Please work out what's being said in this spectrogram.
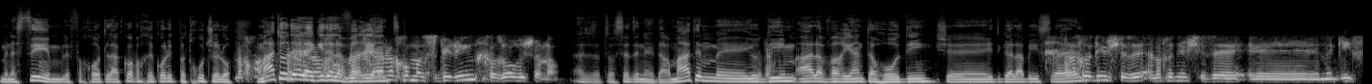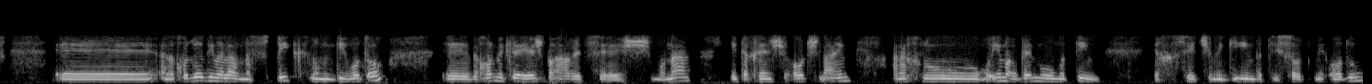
מנסים לפחות לעקוב אחרי כל התפתחות שלו. נכון. מה אתה יודע להגיד אנחנו, על הווריאנט... אנחנו מסבירים חזור ושלום. אז אתה עושה את זה נהדר. מה אתם uh, יודעים על הווריאנט ההודי שהתגלה בישראל? אנחנו יודעים שזה, אנחנו יודעים שזה אה, נגיף. אה, אנחנו לא יודעים עליו מספיק, לומדים אותו. אה, בכל מקרה, יש בארץ אה, שמונה, ייתכן שעוד שניים. אנחנו רואים הרבה מאומתים יחסית שמגיעים בטיסות מהודו.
